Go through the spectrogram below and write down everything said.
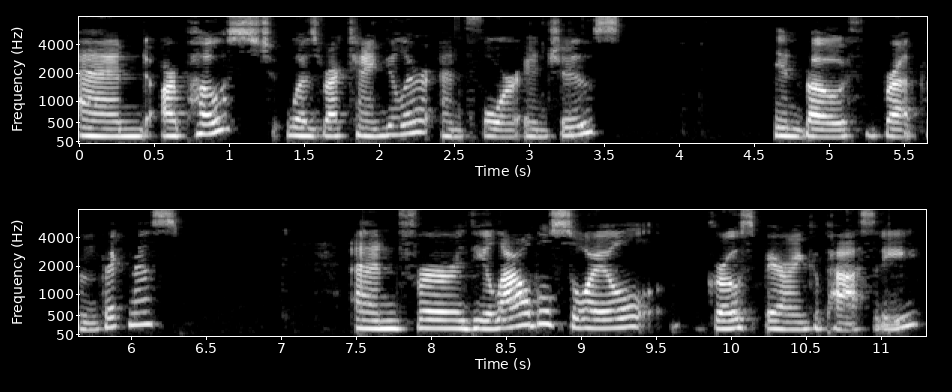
And our post was rectangular and four inches in both breadth and thickness. And for the allowable soil gross bearing capacity,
